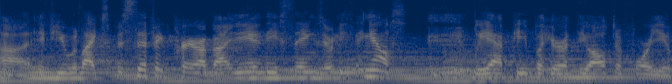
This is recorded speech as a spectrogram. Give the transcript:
uh, if you would like specific prayer about any of these things or anything else, we have people here at the altar for you.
